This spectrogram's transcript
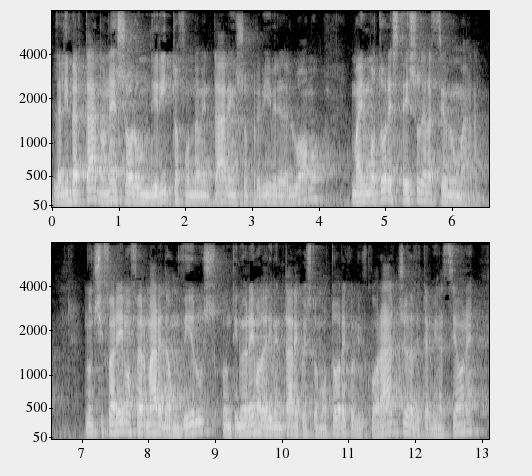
La libertà non è solo un diritto fondamentale e insopprimibile dell'uomo, ma il motore stesso dell'azione umana. Non ci faremo fermare da un virus, continueremo ad alimentare questo motore con il coraggio e la determinazione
